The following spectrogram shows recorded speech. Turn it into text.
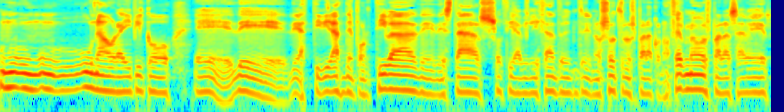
un, una hora y pico eh, de, actividad deportiva, de, de, estar sociabilizando entre nosotros para conocernos, para saber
